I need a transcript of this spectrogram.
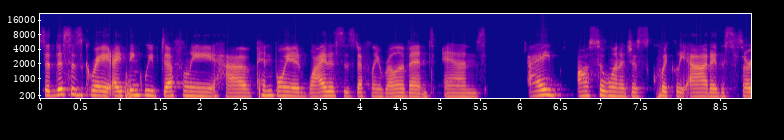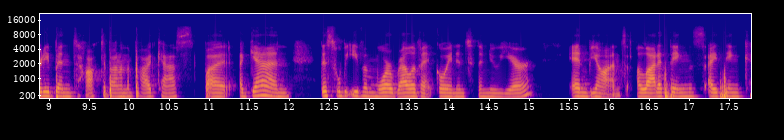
so this is great. I think we've definitely have pinpointed why this is definitely relevant. And I also want to just quickly add, this has already been talked about on the podcast, but again, this will be even more relevant going into the new year and beyond. A lot of things I think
